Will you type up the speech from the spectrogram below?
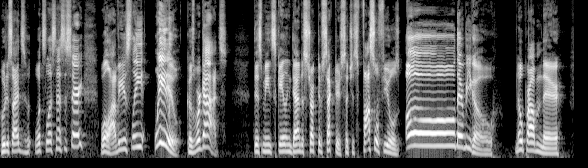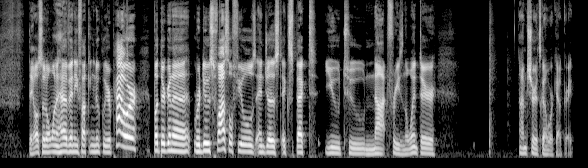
Who decides what's less necessary? Well, obviously, we do, because we're gods. This means scaling down destructive sectors such as fossil fuels. Oh, there we go. No problem there. They also don't want to have any fucking nuclear power, but they're going to reduce fossil fuels and just expect you to not freeze in the winter. I'm sure it's going to work out great.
